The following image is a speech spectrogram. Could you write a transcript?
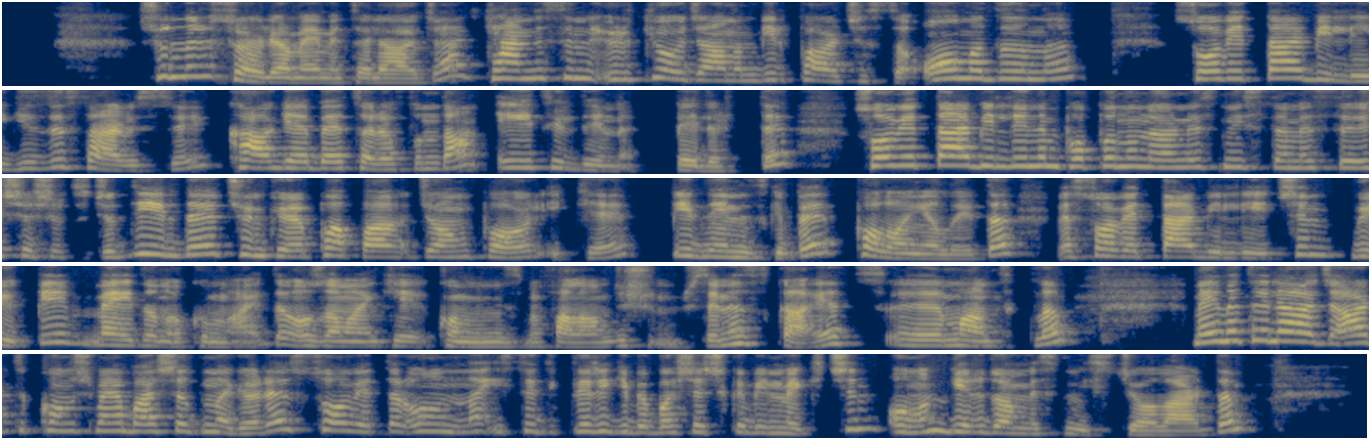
Şunları söylüyor Mehmet Ali Ağaca, kendisinin ülke ocağının bir parçası olmadığını, Sovyetler Birliği Gizli Servisi KGB tarafından eğitildiğini belirtti. Sovyetler Birliği'nin Papa'nın ölmesini istemesi şaşırtıcı değildi. Çünkü Papa John Paul II bildiğiniz gibi Polonyalıydı ve Sovyetler Birliği için büyük bir meydan okumaydı. O zamanki komünizmi falan düşünürseniz gayet e, mantıklı. Mehmet Ali Ağacı artık konuşmaya başladığına göre Sovyetler onunla istedikleri gibi başa çıkabilmek için onun geri dönmesini istiyorlardı.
